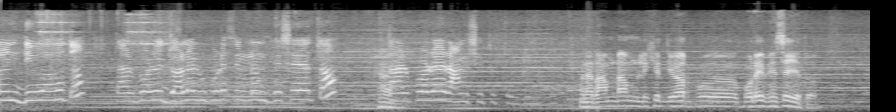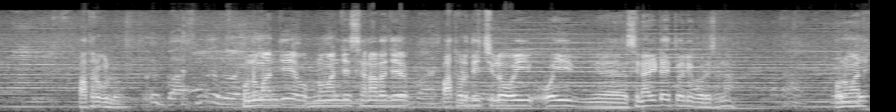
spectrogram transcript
ওইগুলো দেওয়া হতো তারপরে জলের উপরে সেগুলো ভেসে যেত হ্যাঁ। তারপরে রাম সেতু তৈরি হতো। মানে রাম রাম লিখে দেওয়ার প- পরেই ভেসে যেত পাথরগুলো। হনুমানজি এবং হনুমানজির সেনারা যে পাথর দিচ্ছিল ওই ওই সিনারিটাই তৈরি করেছে না? হনুমানজি।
